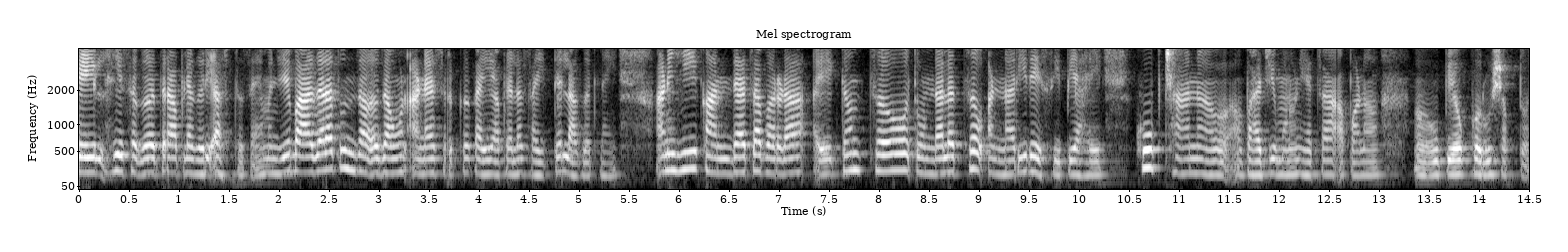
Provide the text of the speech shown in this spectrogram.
तेल हे सगळं तर आपल्या घरी असतंच आहे. म्हणजे बाजारातून जा जाऊन आणण्यासारखं काही आपल्याला साहित्य लागत नाही. आणि ही कांद्याचा भरडा एकदम चव तोंडाला चव आणणारी रेसिपी आहे. खूप छान भाजी म्हणून ह्याचा आपण उपयोग करू शकतो.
